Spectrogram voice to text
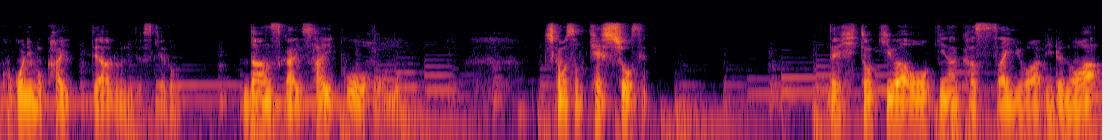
ここにも書いてあるんですけど、ダンス界最高峰の、しかもその決勝戦。で、ひときわ大きな喝采を浴びるのは、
